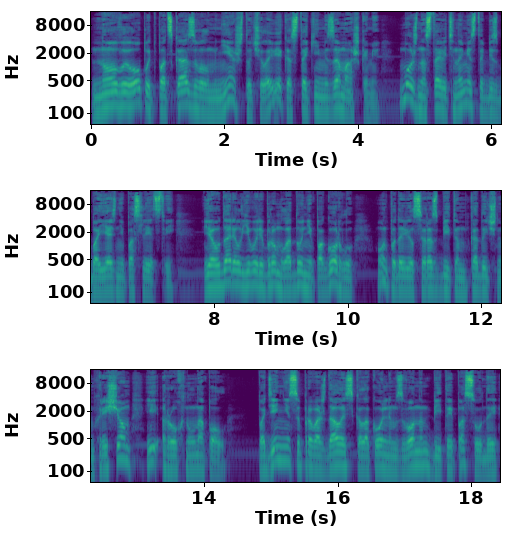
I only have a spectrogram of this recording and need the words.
Новый опыт подсказывал мне, что человека с такими замашками можно ставить на место без боязни последствий. Я ударил его ребром ладони по горлу, он подавился разбитым кадычным хрящом и рухнул на пол. Падение сопровождалось колокольным звоном битой посуды.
